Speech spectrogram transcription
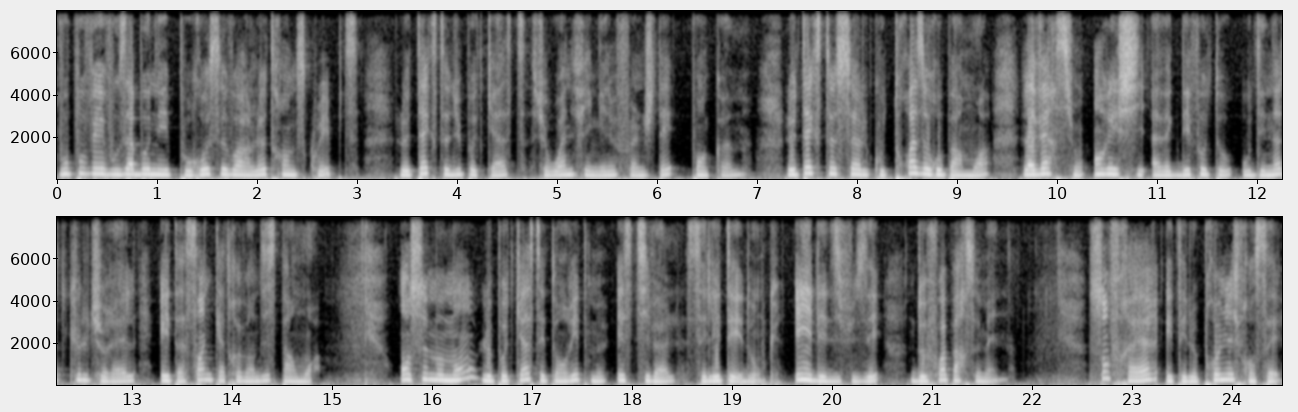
Vous pouvez vous abonner pour recevoir le transcript, le texte du podcast sur onethinginafrenchday.com. Le texte seul coûte 3 euros par mois, la version enrichie avec des photos ou des notes culturelles est à 5,90 par mois. En ce moment, le podcast est en rythme estival, c'est l'été donc, et il est diffusé deux fois par semaine. Son frère était le premier français,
